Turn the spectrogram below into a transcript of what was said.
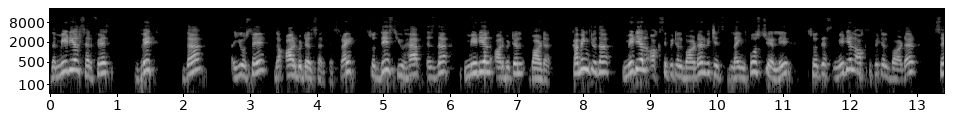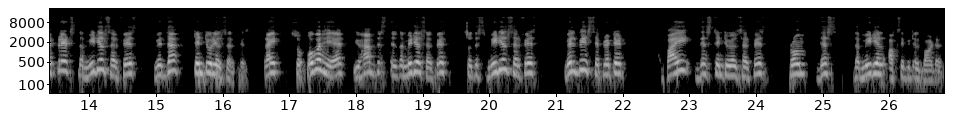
the medial surface with the, you say, the orbital surface, right? So this you have is the medial orbital border. Coming to the medial occipital border, which is lying posteriorly. So this medial occipital border separates the medial surface with the tentorial surface, right? So over here, you have this is the medial surface. So this medial surface will be separated by this tentorial surface from this the medial occipital border.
